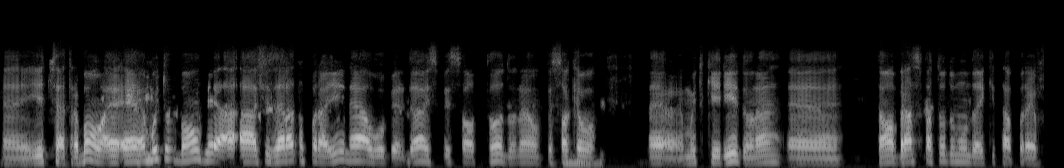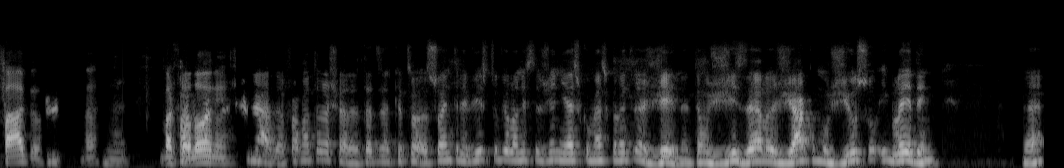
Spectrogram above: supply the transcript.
é, e, etc. Bom, é, é, muito bom ver a, a Gisela tá por aí, né? O Oberdan, esse pessoal todo, né? O pessoal que eu é, muito querido, né? É, então, um abraço para todo mundo aí que está por aí, o Fábio, né? É. Bartolone. Nada, formatura achada. Está dizendo que a sua entrevista, o violonista do GNS começa com a letra G, né? Então, Gisela, Giacomo, Gilson e Gleden. Né?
